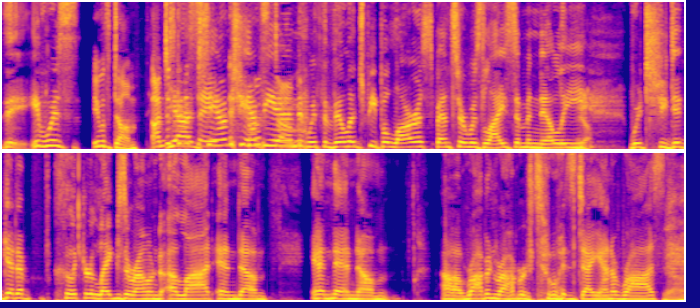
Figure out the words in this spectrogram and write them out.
it was It was dumb. I'm just yeah, gonna say Sam Champion with the Village People. Lara Spencer was Liza Minnelli, Yeah. Which she did get to click her legs around a lot, and um, and then um. Uh, Robin Roberts was Diana Ross. Yeah.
